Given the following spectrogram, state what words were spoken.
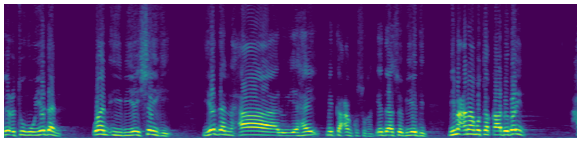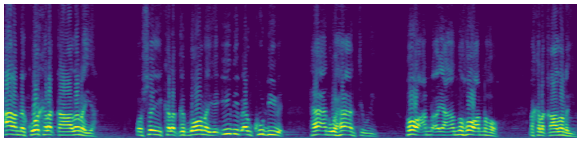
bictuhu yadan waan iibiyey shaygii yadan xaalu yahay mid gacan ku sugan yadaasoo biyadin. Bimacnaa mutaqaabidayn xaalana kuwa kala qaadanaya oo shay kala qibdoonaya ii dhib aan ku dhiibe haan wa haanti wey ho adna ho adna ho la kala qaadanayo.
